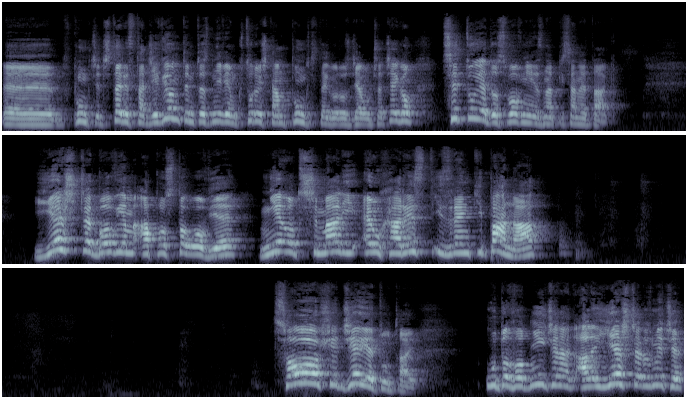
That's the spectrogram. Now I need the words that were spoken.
w punkcie 409, to jest nie wiem, któryś tam punkt tego rozdziału trzeciego, cytuję dosłownie, jest napisane tak. Jeszcze bowiem apostołowie nie otrzymali Eucharystii z ręki Pana. Co się dzieje tutaj? Udowodnijcie, ale jeszcze, rozumiecie,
